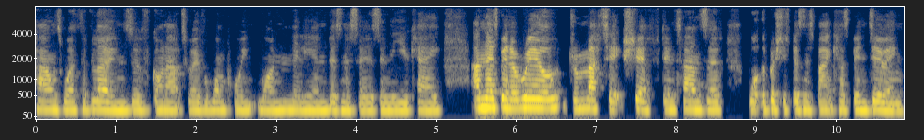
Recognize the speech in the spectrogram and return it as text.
pounds worth of loans have gone out to over 1.1 million businesses in the UK. And there's been a real dramatic shift in terms of what the British Business Bank has been doing.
